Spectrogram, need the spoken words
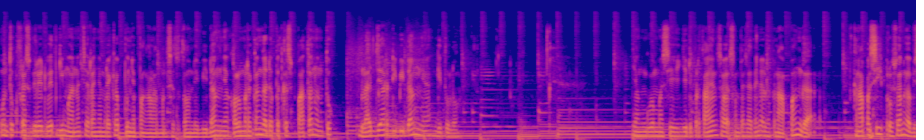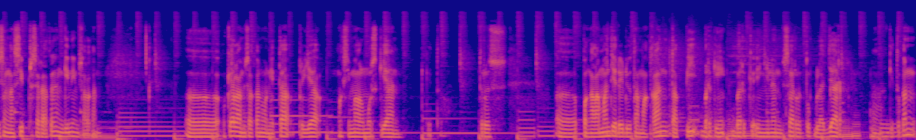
untuk fresh graduate gimana caranya mereka punya pengalaman satu tahun di bidangnya? Kalau mereka nggak dapat kesempatan untuk belajar di bidangnya gitu loh yang gue masih jadi pertanyaan sampai saat ini adalah kenapa nggak kenapa sih perusahaan nggak bisa ngasih persyaratan yang gini misalkan? Uh, oke okay lah misalkan wanita pria maksimal umur sekian gitu. Terus uh, pengalaman tidak diutamakan tapi berke berkeinginan besar untuk belajar. Nah gitu kan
